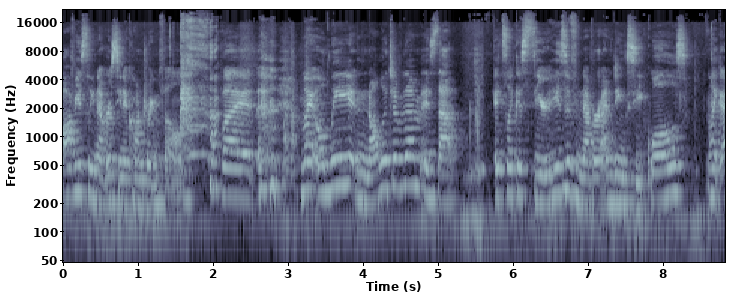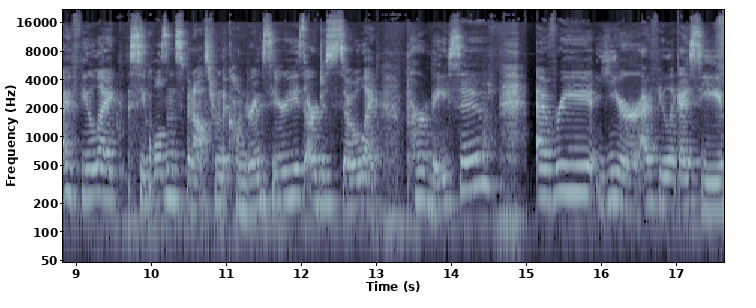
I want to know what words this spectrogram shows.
obviously never seen a Conjuring film, but my only knowledge of them is that it's like a series of never ending sequels. Like, I feel like sequels and spin offs from the Conjuring series are just so, like, pervasive. Every year, I feel like I see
